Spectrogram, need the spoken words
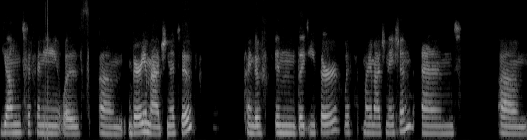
Young Tiffani was um, very imaginative, kind of in the ether with my imagination. And um,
